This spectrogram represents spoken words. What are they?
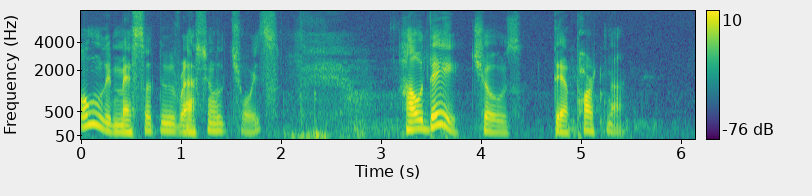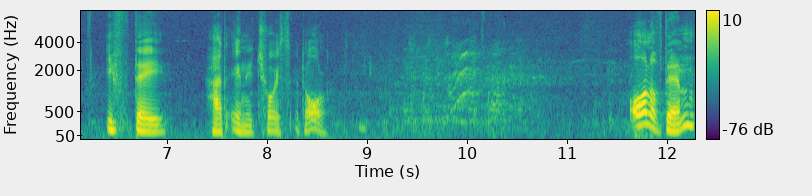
only method to rational choice how they chose their partner, if they had any choice at all. all of them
